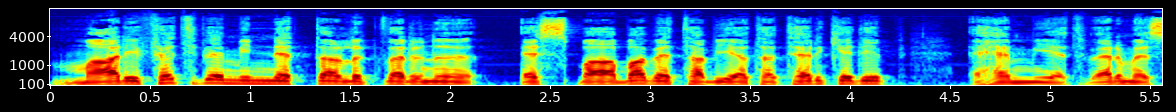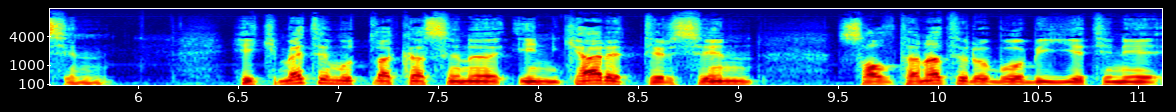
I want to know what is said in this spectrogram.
marifet ve minnettarlıklarını esbaba ve tabiata terk edip ehemmiyet vermesin. Hikmet-i mutlakasını inkar ettirsin, saltanat-ı rububiyetini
